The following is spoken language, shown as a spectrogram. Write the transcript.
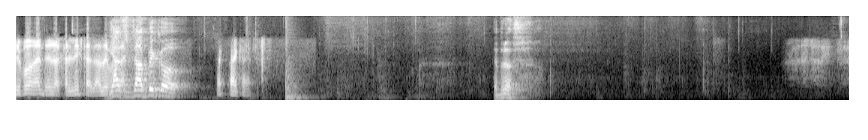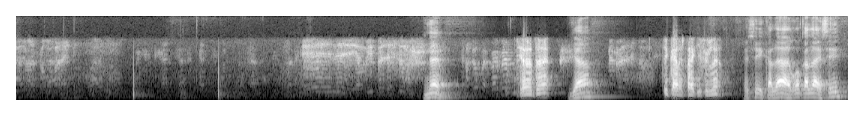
λοιπόν, άντε, έλα, καληνύχτα, τα λέμε. Γεια σου Τσαμπίκο. Να κάνει. Εμπρός. Ναι. Χαίρετε. Γεια. Τι κάνεις Τάκη φίλε; Εσύ, καλά, εγώ καλά, εσύ;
